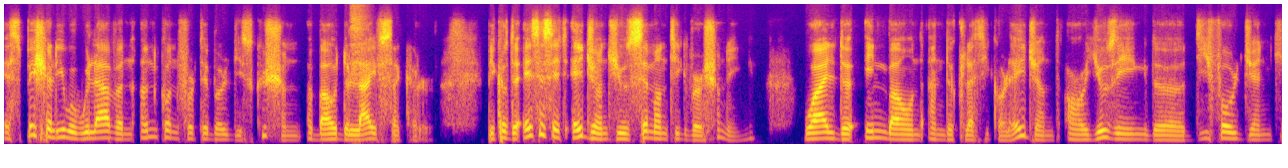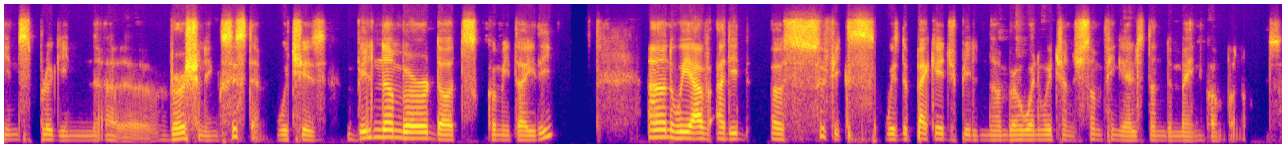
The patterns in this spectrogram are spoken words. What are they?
especially we will have an uncomfortable discussion about the life cycle, because the SSH agent use semantic versioning, while the inbound and the classical agent are using the default Jenkins plugin uh, versioning system, which is build number dot commit ID, and we have added a suffix with the package build number when we change something else than the main component.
